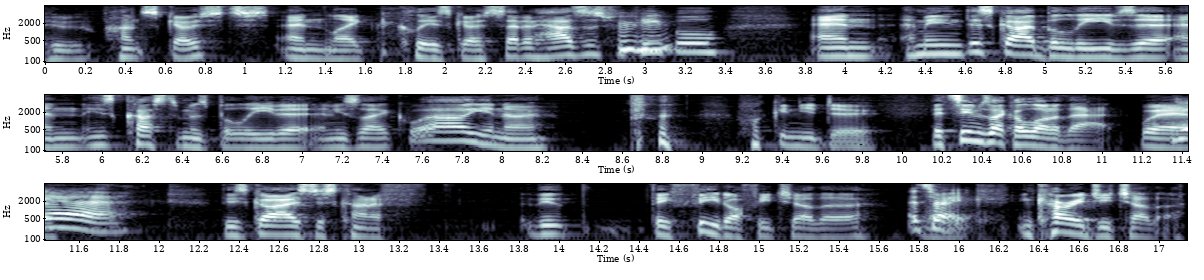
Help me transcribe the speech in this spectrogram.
who hunts ghosts and like clears ghosts out of houses Mm-hmm. for people. And I mean, this guy believes it, and his customers believe it, and he's like, "Well, you know, what can you do?" It seems like a lot of that, where Yeah, these guys just kind of they, they feed off each other. That's like, right. Encourage each other,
